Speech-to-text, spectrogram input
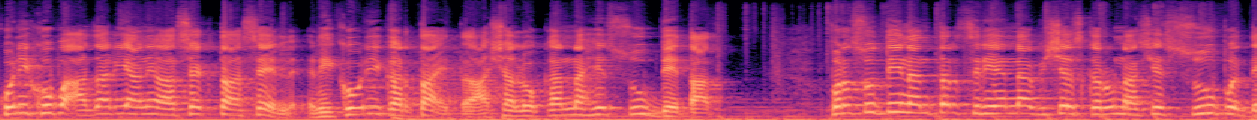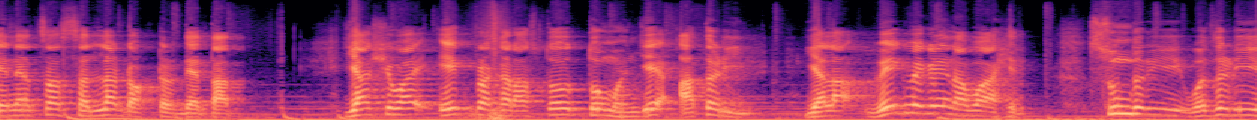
कोणी खूप आजारी आणि अशक्त असेल रिकव्हरी करतायत अशा लोकांना हे सूप देतात. प्रसूतीनंतर स्त्रियांना विशेष करून असे सूप देण्याचा सल्ला डॉक्टर देतात. याशिवाय एक प्रकार असतो तो म्हणजे आतडी. याला वेगवेगळे नावं आहेत. सुंदरी वजडी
